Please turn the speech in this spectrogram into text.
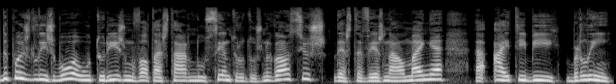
Depois de Lisboa, o turismo volta a estar no centro dos negócios, desta vez na Alemanha. A ITB Berlim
